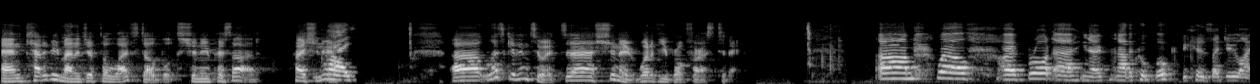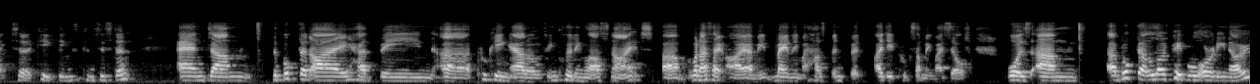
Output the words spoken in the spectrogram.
And Category Manager for Lifestyle Books, Shanu Prasad. Hi, Shanu. Hi. Uh, let's get into it. Uh, Shanu, what have you brought for us today? Um, well, I've brought uh, you know another cookbook because I do like to keep things consistent. And um, the book that I have been uh, cooking out of, including last night, um, when I say I, I mean mainly my husband, but I did cook something myself, was um, a book that a lot of people already know.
